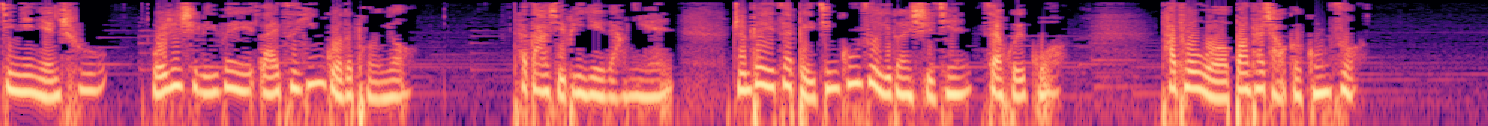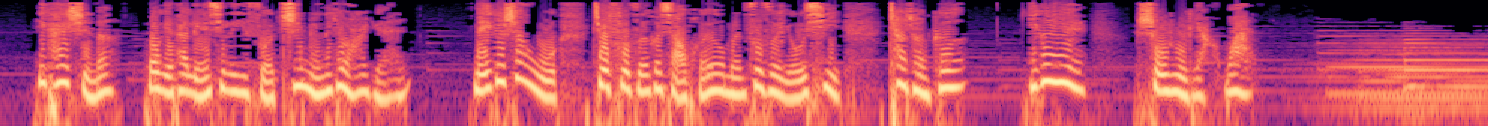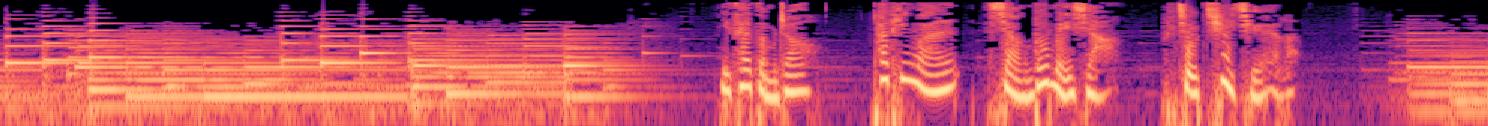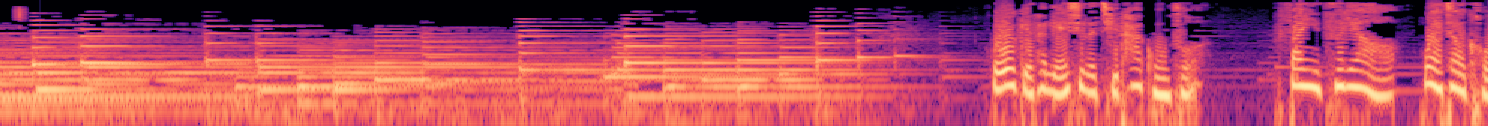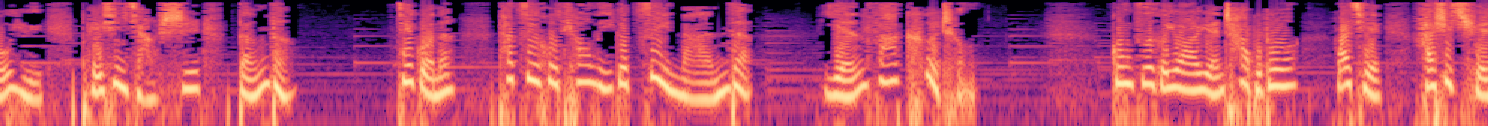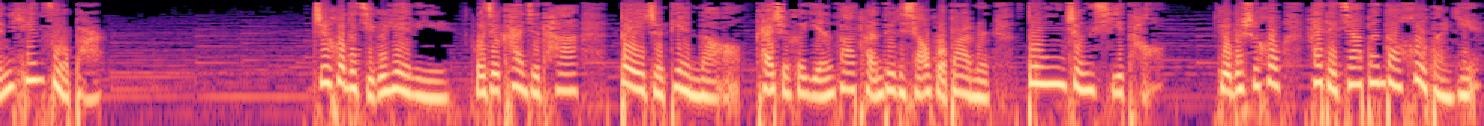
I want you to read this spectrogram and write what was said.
今年年初，我认识了一位来自英国的朋友。他大学毕业两年，准备在北京工作一段时间再回国。他托我帮他找个工作。一开始呢，我给他联系了一所知名的幼儿园，每个上午就负责和小朋友们做做游戏、唱唱歌，一个月收入两万。你猜怎么着？他听完想都没想，就拒绝了。我又给他联系了其他工作，翻译资料、外教口语、培训讲师等等。结果呢，他最后挑了一个最难的研发课程，工资和幼儿园差不多。而且还是全天坐班之后的几个月里，我就看着他背着电脑，开始和研发团队的小伙伴们东征西讨，有的时候还得加班到后半夜。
